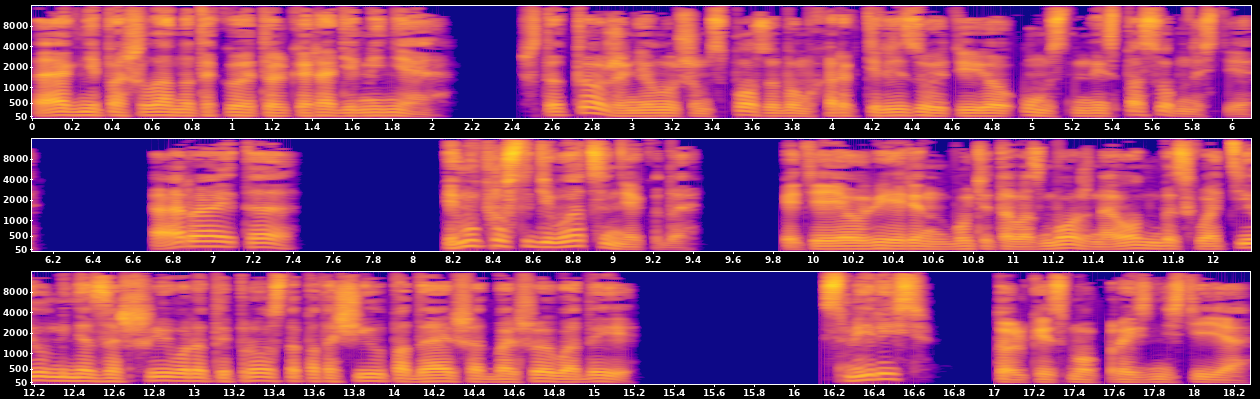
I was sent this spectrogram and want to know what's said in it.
Агни пошла на такое только ради меня, что тоже не лучшим способом характеризует ее умственные способности. А Райта... Ему просто деваться некуда. Хотя я уверен, будь это возможно, он бы схватил меня за шиворот и просто потащил подальше от большой воды. «Смирись», — только и смог произнести я.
